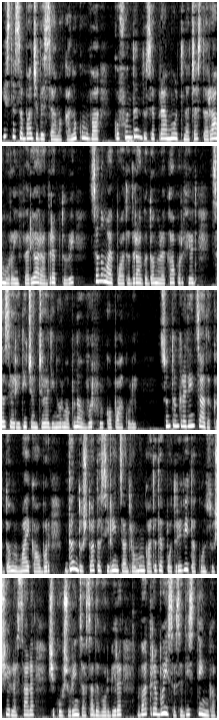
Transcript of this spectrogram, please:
este să bage de seamă ca nu cumva, cufundându-se prea mult în această ramură inferioară a dreptului, să nu mai poată, dragă domnule Copperfield, să se ridice în cele din urmă până în vârful copacului. Sunt încredințată că domnul Mycauber, dându-și toată silința într-o muncă atât de potrivită cu însușirile sale și cu ușurința sa de vorbire, va trebui să se distingă.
